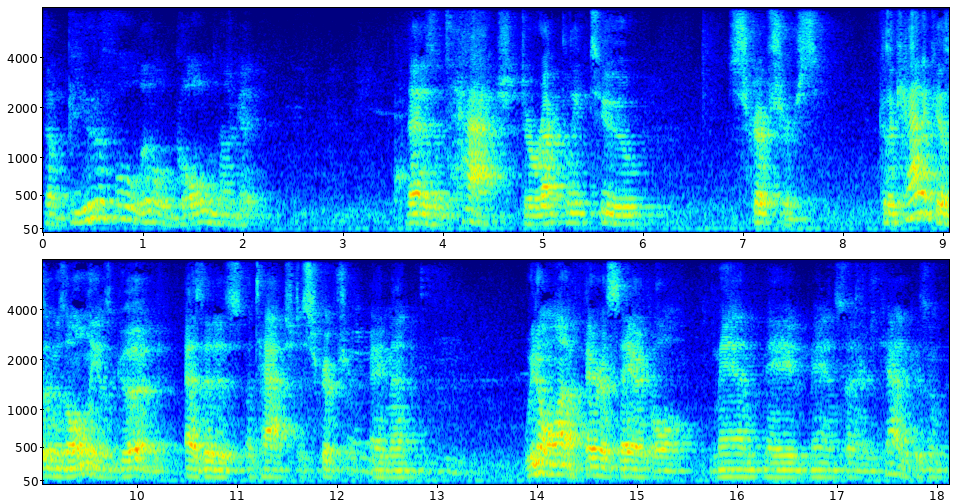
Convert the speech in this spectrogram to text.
the beautiful little gold nugget that is attached directly to scriptures. Because a catechism is only as good as it is attached to scripture. Amen. We don't want a Pharisaical, man made, man centered catechism.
